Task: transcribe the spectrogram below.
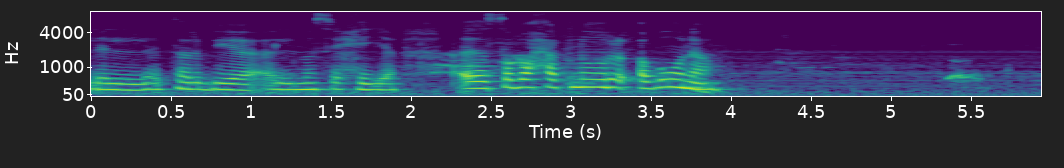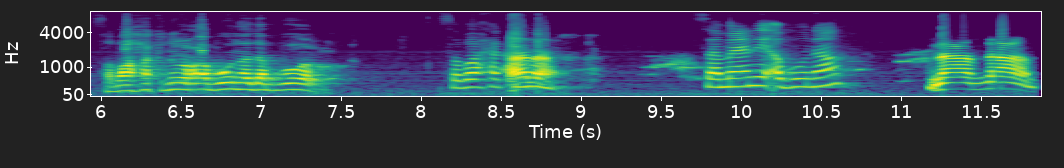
للتربية المسيحية. آه، صباحك نور أبونا. صباحك نور أبونا دبور. صباحك. نور. سامعني أبونا؟ نعم نعم.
